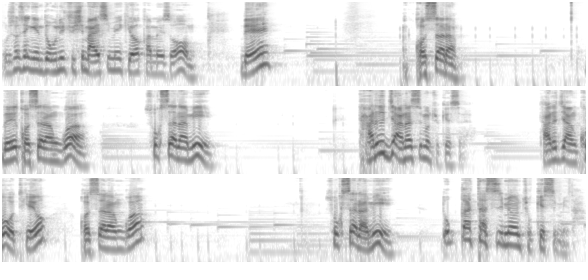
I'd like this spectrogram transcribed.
우리 선생님도 오늘 주신 말씀을 기억하면서 내 겉사람, 내 겉사람과 속사람이 다르지 않았으면 좋겠어요. 다르지 않고 어떻게 해요? 겉사람과 속사람이 똑같았으면 좋겠습니다.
